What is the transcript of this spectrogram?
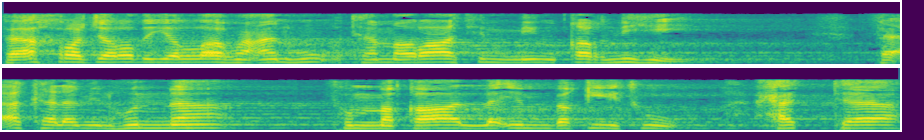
فأخرج رضي الله عنه تمرات من قرنه فأكل منهن ثم قال لئن بقيت حتى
